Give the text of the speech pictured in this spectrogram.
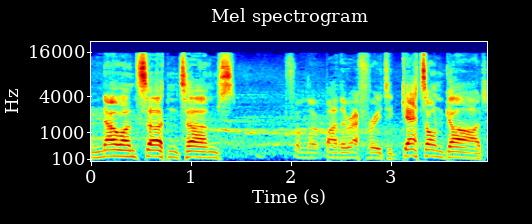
no uncertain terms from the, by the referee to get on guard.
